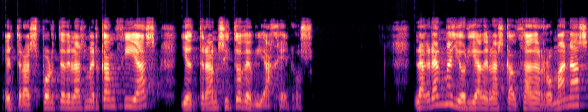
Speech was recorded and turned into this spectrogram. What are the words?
el transporte de las mercancías y el tránsito de viajeros. La gran mayoría de las calzadas romanas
